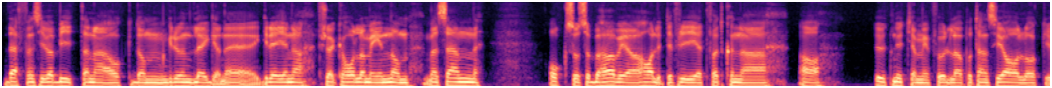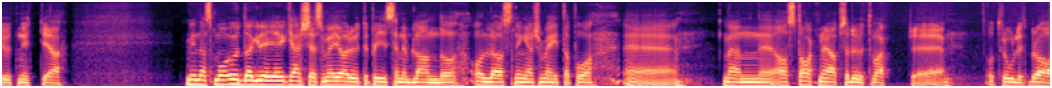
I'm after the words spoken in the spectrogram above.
defensiva bitarna och de grundläggande grejerna, försöker hålla mig inom. Men sen också så behöver jag ha lite frihet för att kunna ja, utnyttja min fulla potential och utnyttja mina små udda grejer kanske som jag gör ute på isen ibland och, och lösningar som jag hittar på. Eh, men eh, ja, starten har absolut varit eh, otroligt bra.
